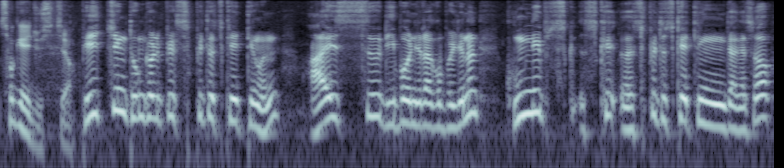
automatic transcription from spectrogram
소개해 주시죠. 베이징 동계올림픽 스피드 스케이팅은 아이스 리본이라고 불리는 국립 어, 스피드 스케이팅장에서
